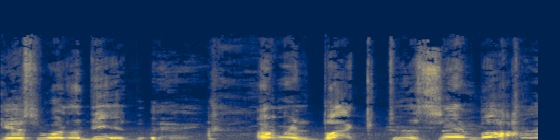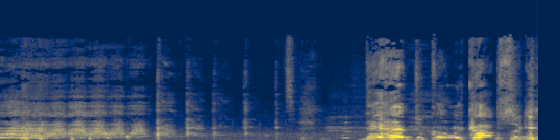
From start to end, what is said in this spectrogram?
Guess what I did? I went back to the same bar. they had to call the cops again.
